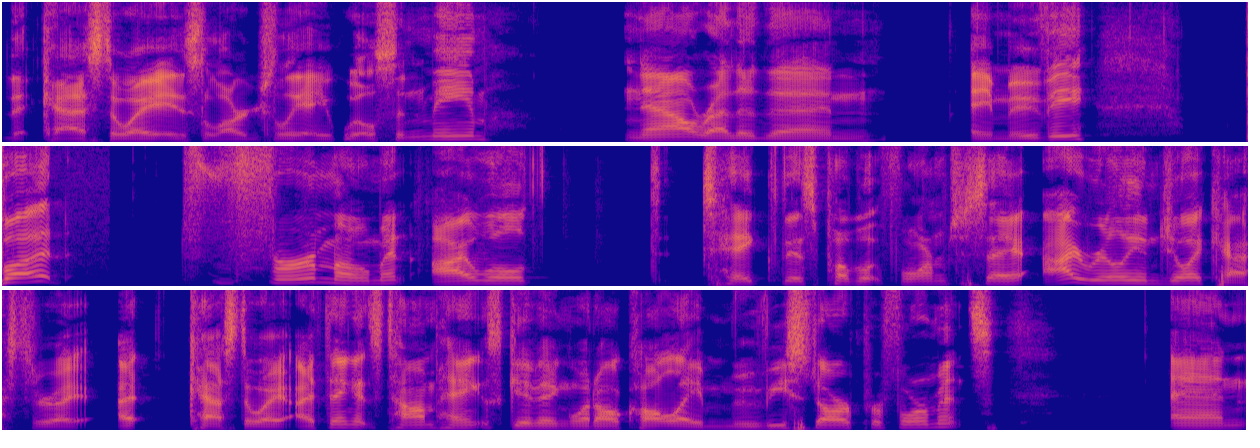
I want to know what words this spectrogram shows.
that Castaway is largely a Wilson meme now rather than a movie. But for a moment, I will t- take this public forum to say I really enjoy Castaway. I, Castaway. I think it's Tom Hanks giving what I'll call a movie star performance, and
